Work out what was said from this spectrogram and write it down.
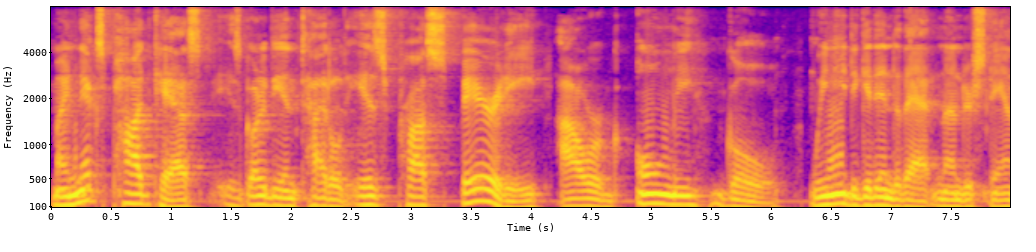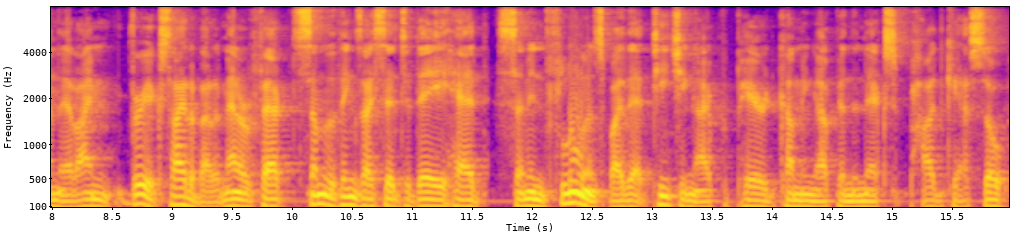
My next podcast is going to be entitled Is Prosperity Our Only Goal? We need to get into that and understand that. I'm very excited about it. Matter of fact, some of the things I said today had some influence by that teaching I prepared coming up in the next podcast. So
